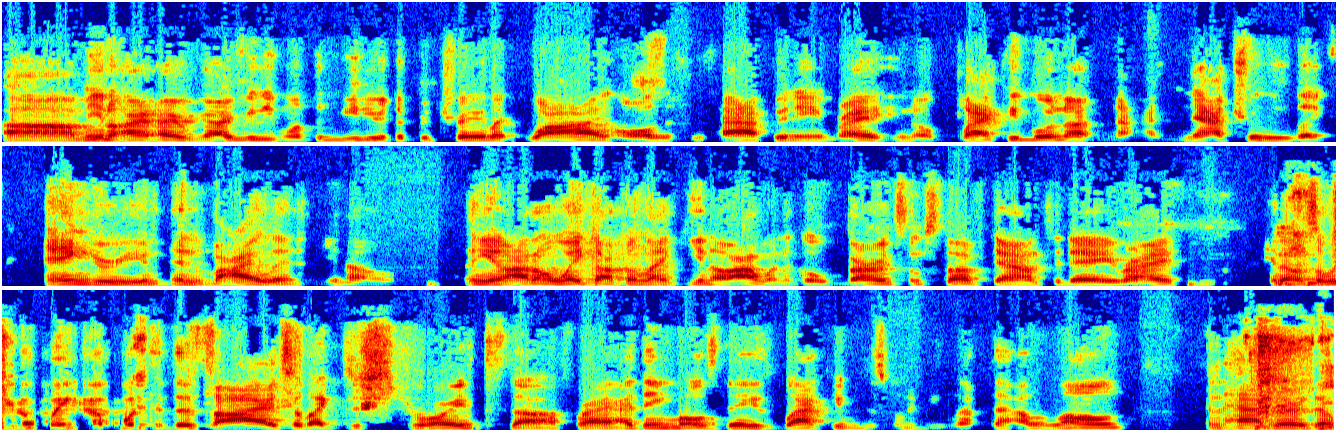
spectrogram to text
um, you know, I, I, I really want the media to portray like why all this is happening, right? You know, black people are not, not naturally like angry and, and violent, you know. You know, I don't wake up and like, you know, I want to go burn some stuff down today, right? You know, so we don't wake up with the desire to like destroy stuff, right? I think most days black people just want to be left the hell alone and have their, their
